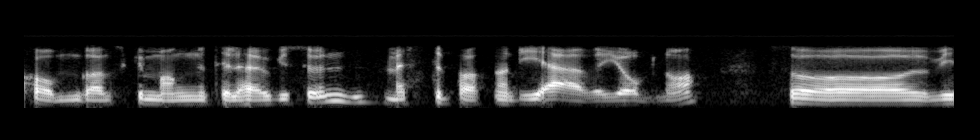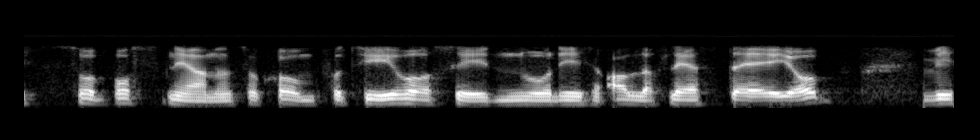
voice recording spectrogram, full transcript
kom ganske mange til Haugesund. Mesteparten av de er i jobb nå. Så Vi så bosnierne som kom for 20 år siden, hvor de aller fleste er i jobb. Vi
